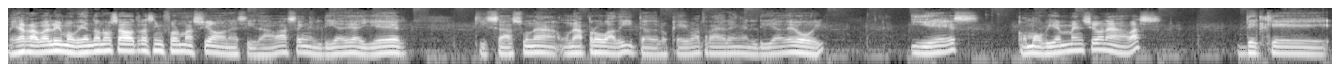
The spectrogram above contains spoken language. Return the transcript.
Mira, Ravelo, y moviéndonos a otras informaciones, y dabas en el día de ayer quizás una, una probadita de lo que iba a traer en el día de hoy, y es, como bien mencionabas, de que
